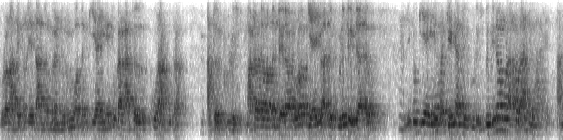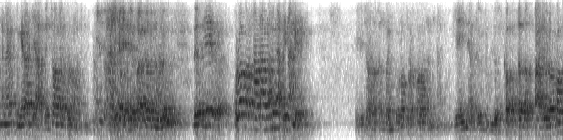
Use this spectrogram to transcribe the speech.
kalau nanti kelihatan tentang Bandung ini wonten kiai ini tukang adol kura-kura adol bulus. Maka cara tendera pulau kiai adol bulus itu jatuh itu kiai ini berdiri adol bulus. Begitu mulang pelan juga tangan saya pengiran ya ada cocok pulau kiai bakal bulus. Jadi pulau pas kata nggak nangis. Jadi cara tentang pulau perkara tentang kiai ini adol bulus. Kok tetap payu rokok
